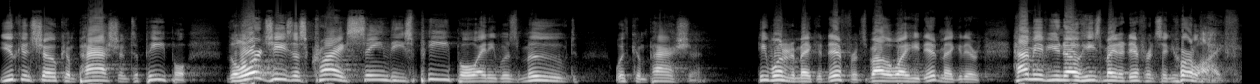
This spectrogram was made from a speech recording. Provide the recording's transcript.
you can show compassion to people. The Lord Jesus Christ seen these people and he was moved with compassion. He wanted to make a difference. By the way, he did make a difference. How many of you know he's made a difference in your life?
